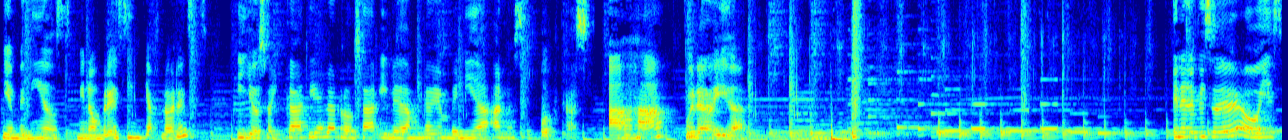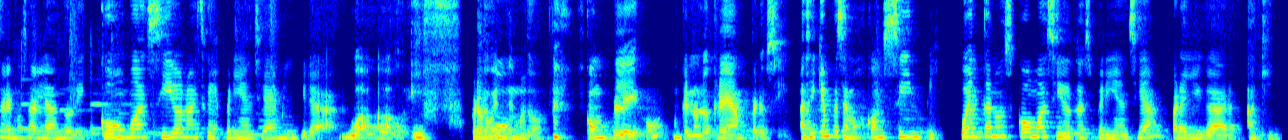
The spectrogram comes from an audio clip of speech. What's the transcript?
bienvenidos. Mi nombre es Cintia Flores. Y yo soy Katy de la Rosa y le damos la bienvenida a nuestro podcast. Ajá, pura vida. En el episodio de hoy estaremos hablando de cómo ha sido nuestra experiencia de migrar. Wow, Uf, profundo, complejo, aunque no lo crean, pero sí. Así que empecemos con Cinti. Cuéntanos cómo ha sido tu experiencia para llegar aquí.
